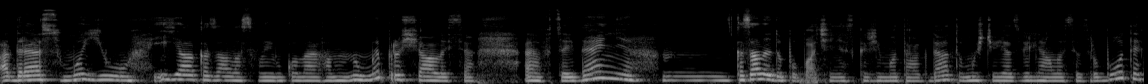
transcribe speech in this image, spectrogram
адресу мою, і я казала своїм колегам. Ну, ми прощалися е, в цей день, казали до побачення, скажімо так, да? тому що я звільнялася з роботи.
